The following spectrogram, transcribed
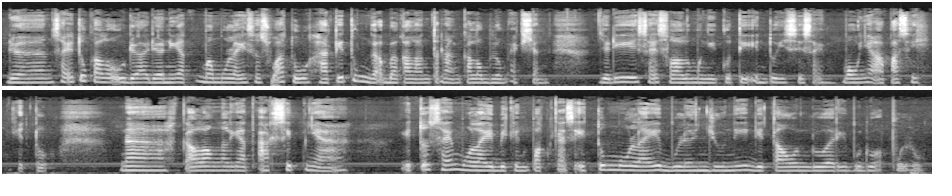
dan saya tuh kalau udah ada niat memulai sesuatu hati tuh nggak bakalan tenang kalau belum action. Jadi saya selalu mengikuti intuisi saya maunya apa sih gitu. Nah kalau ngelihat arsipnya itu saya mulai bikin podcast itu mulai bulan Juni di tahun 2020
